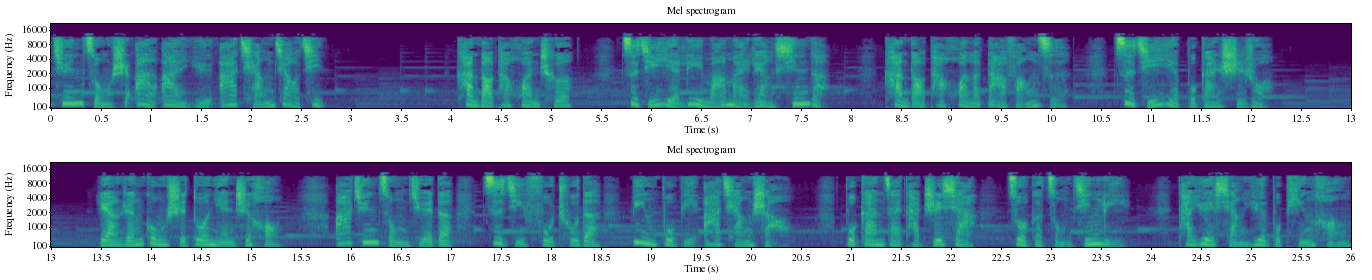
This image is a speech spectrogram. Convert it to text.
军总是暗暗与阿强较劲。看到他换车，自己也立马买辆新的；看到他换了大房子，自己也不甘示弱。两人共事多年之后。阿军总觉得自己付出的并不比阿强少，不甘在他之下做个总经理。他越想越不平衡，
